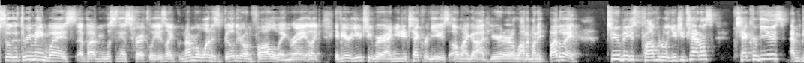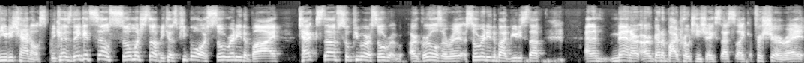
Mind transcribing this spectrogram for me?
So the three main ways, if I'm listening this correctly, is like number one is build your own following, right? Like if you're a YouTuber and you do tech reviews, oh my God, you're gonna earn a lot of money. By the way, two biggest profitable YouTube channels, tech reviews and beauty channels, because they could sell so much stuff because people are so ready to buy tech stuff. So people are so, our girls are re- so ready to buy beauty stuff. And then men are, are going to buy protein shakes. That's like for sure, right?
